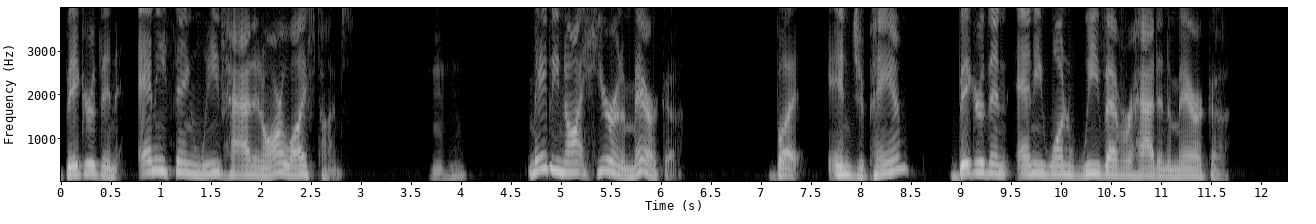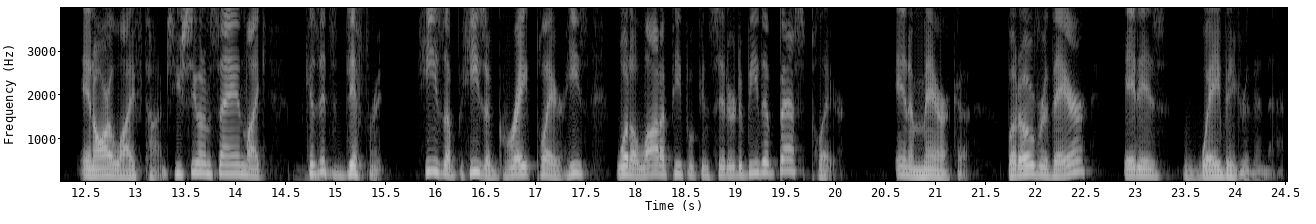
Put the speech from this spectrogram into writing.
bigger than anything we've had in our lifetimes. Mm-hmm. Maybe not here in America, but in Japan, bigger than anyone we've ever had in America in our lifetimes. You see what I'm saying? Like, because it's different. He's a he's a great player. He's what a lot of people consider to be the best player in America. But over there, it is way bigger than that.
